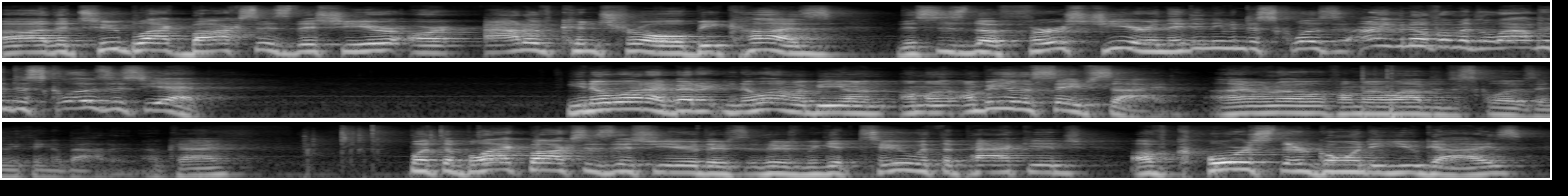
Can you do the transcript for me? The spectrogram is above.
Uh, the two black boxes this year are out of control because this is the first year and they didn't even disclose it. I don't even know if I'm allowed to disclose this yet. You know what? I better. You know what? I'm gonna be on. I'm gonna, I'm be on the safe side. I don't know if I'm allowed to disclose anything about it. Okay. But the black boxes this year, there's there's we get two with the package. Of course, they're going to you guys.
